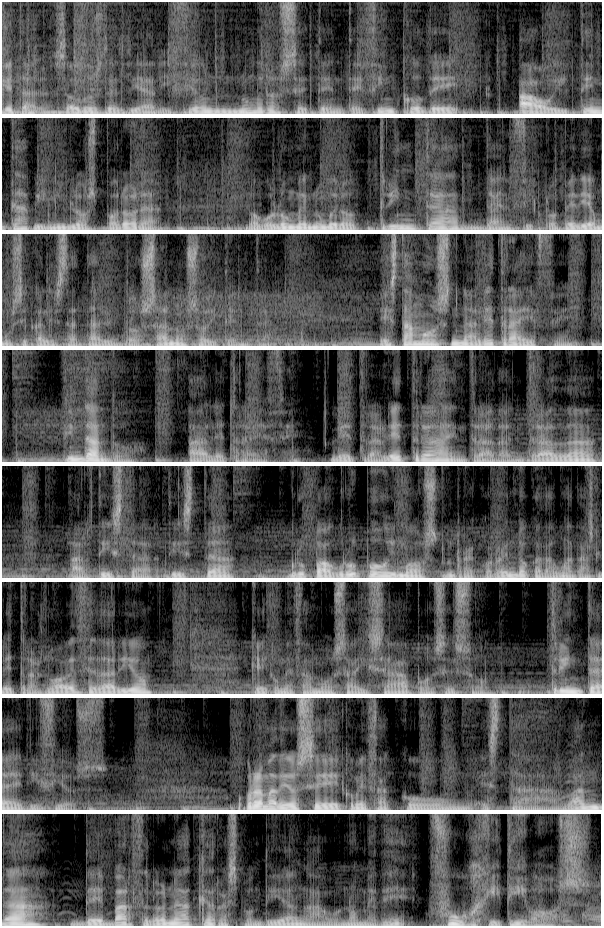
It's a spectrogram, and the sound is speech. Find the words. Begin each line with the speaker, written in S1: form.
S1: Que tal? Saudos desde a edición número 75 de A 80 vinilos por hora. No volume número 30 da Enciclopedia Musical Estatal dos anos 80 Estamos na letra F Findando a letra F. Letra, a letra, entrada, a entrada Artista, a artista. Grupo a grupo imos recorrendo cada unha das letras do abecedario que comezamos aí xa, pois eso, 30 edicións. O programa de hoxe comeza con esta banda de Barcelona que respondían ao nome de Fugitivos.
